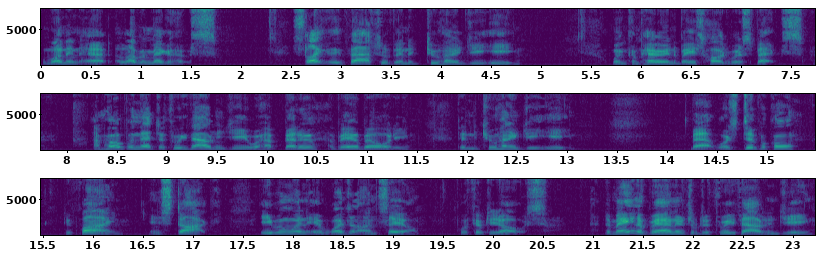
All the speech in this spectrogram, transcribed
running at 11 MHz, slightly faster than the 200GE when comparing the base hardware specs. I'm hoping that the 3000G will have better availability than the 200GE that was difficult to find in stock even when it wasn't on sale for $50. The main advantage of the 3000G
